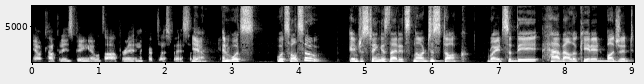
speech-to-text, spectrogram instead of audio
you know companies being able to operate in the crypto space. So. Yeah, and what's what's also interesting is that it's not just talk, right? So they have allocated budget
